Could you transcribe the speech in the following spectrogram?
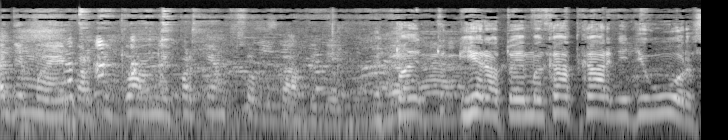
Adimă, e parcă, doamne, parcă am făcut capul de... Iera, tu ai mâncat carne de urs.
